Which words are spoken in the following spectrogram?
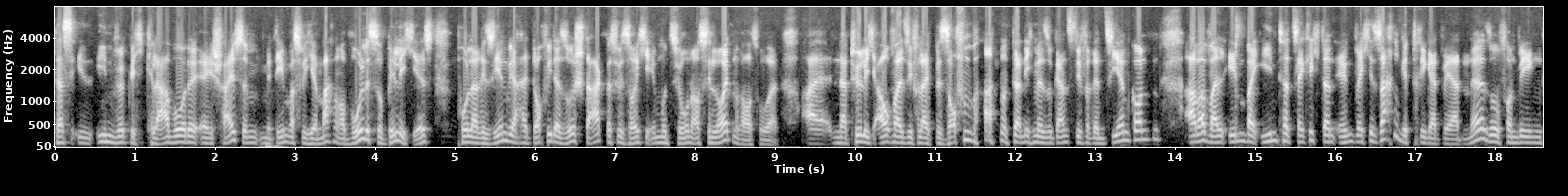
dass ihnen wirklich klar wurde, ey, scheiße, mit dem, was wir hier machen, obwohl es so billig ist, polarisieren wir halt doch wieder so stark, dass wir solche Emotionen aus den Leuten rausholen. Äh, natürlich auch, weil sie vielleicht besoffen waren und dann nicht mehr so ganz differenzieren konnten, aber weil eben bei ihnen tatsächlich dann irgendwelche Sachen getriggert werden, ne? So von wegen,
